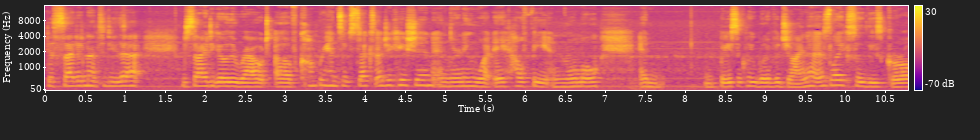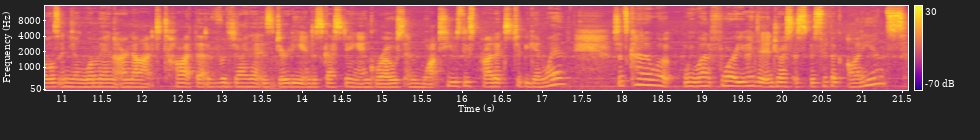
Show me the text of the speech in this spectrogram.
decided not to do that. Decided to go the route of comprehensive sex education and learning what a healthy and normal and basically what a vagina is like. So these girls and young women are not taught that a vagina is dirty and disgusting and gross and want to use these products to begin with. So that's kind of what we went for. You had to address a specific audience.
